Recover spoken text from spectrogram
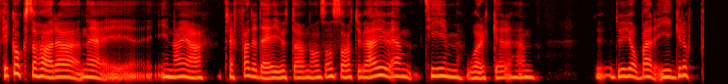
Fick också höra när jag, innan jag träffade dig av någon som sa att du är ju en teamworker. En, du, du jobbar i grupp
